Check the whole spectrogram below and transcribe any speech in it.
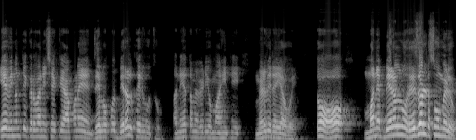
એ વિનંતી કરવાની છે કે આપણે જે લોકોએ બેરલ ફેરવ્યું હતું અને એ તમે વીડિયો માહિતી મેળવી રહ્યા હોય, તો મને બેરલનું રિઝલ્ટ શું મળ્યું?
